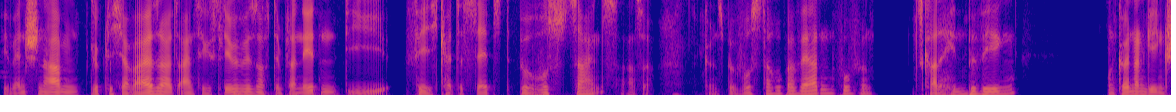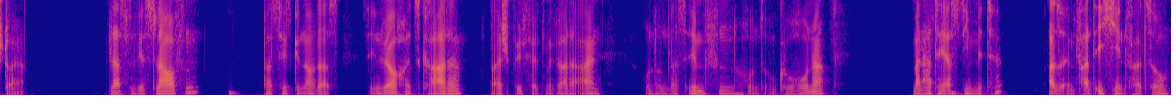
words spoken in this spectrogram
Wir Menschen haben glücklicherweise als einziges Lebewesen auf dem Planeten die Fähigkeit des Selbstbewusstseins, also können uns bewusst darüber werden, wo wir uns gerade hinbewegen und können dann gegensteuern. Lassen wir es laufen, passiert genau das. Sehen wir auch jetzt gerade, Beispiel fällt mir gerade ein, rund um das Impfen, rund um Corona. Man hatte erst die Mitte, also empfand ich jedenfalls so,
